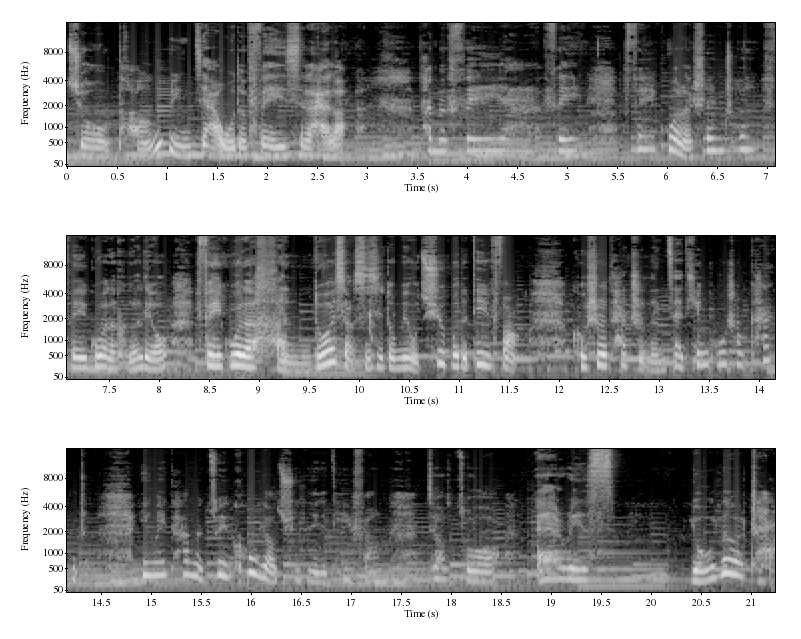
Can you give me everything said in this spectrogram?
就腾云驾雾地飞起来了。他们飞呀飞，飞过了山川，飞过了河流，飞过了很多小西西都没有去过的地方。可是他只能在天空上看着，因为他们最后要去的那个地方叫做艾瑞斯游乐场。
